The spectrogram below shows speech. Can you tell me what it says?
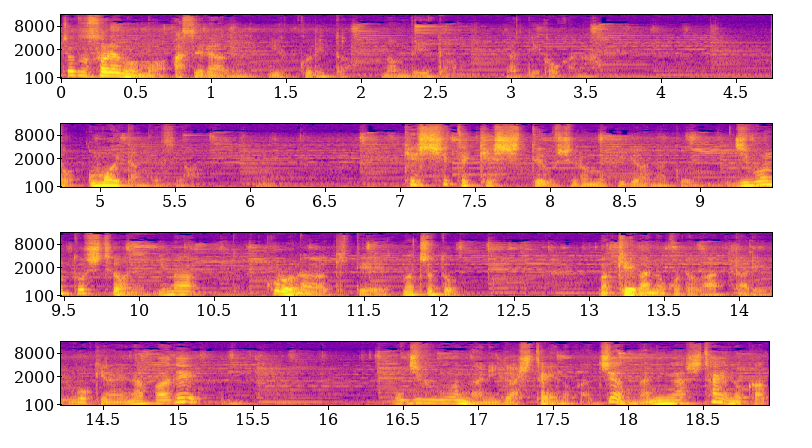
ちょっとそれももう焦らずゆっくりとのんびりとやっていこうかなと思えたんですよ、うん、決して決して後ろ向きではなく自分としてはね今コロナが来て、まあ、ちょっと、まあ、怪我のことがあったり動けない中で自分は何がしたいのかじゃあ何がしたいのか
